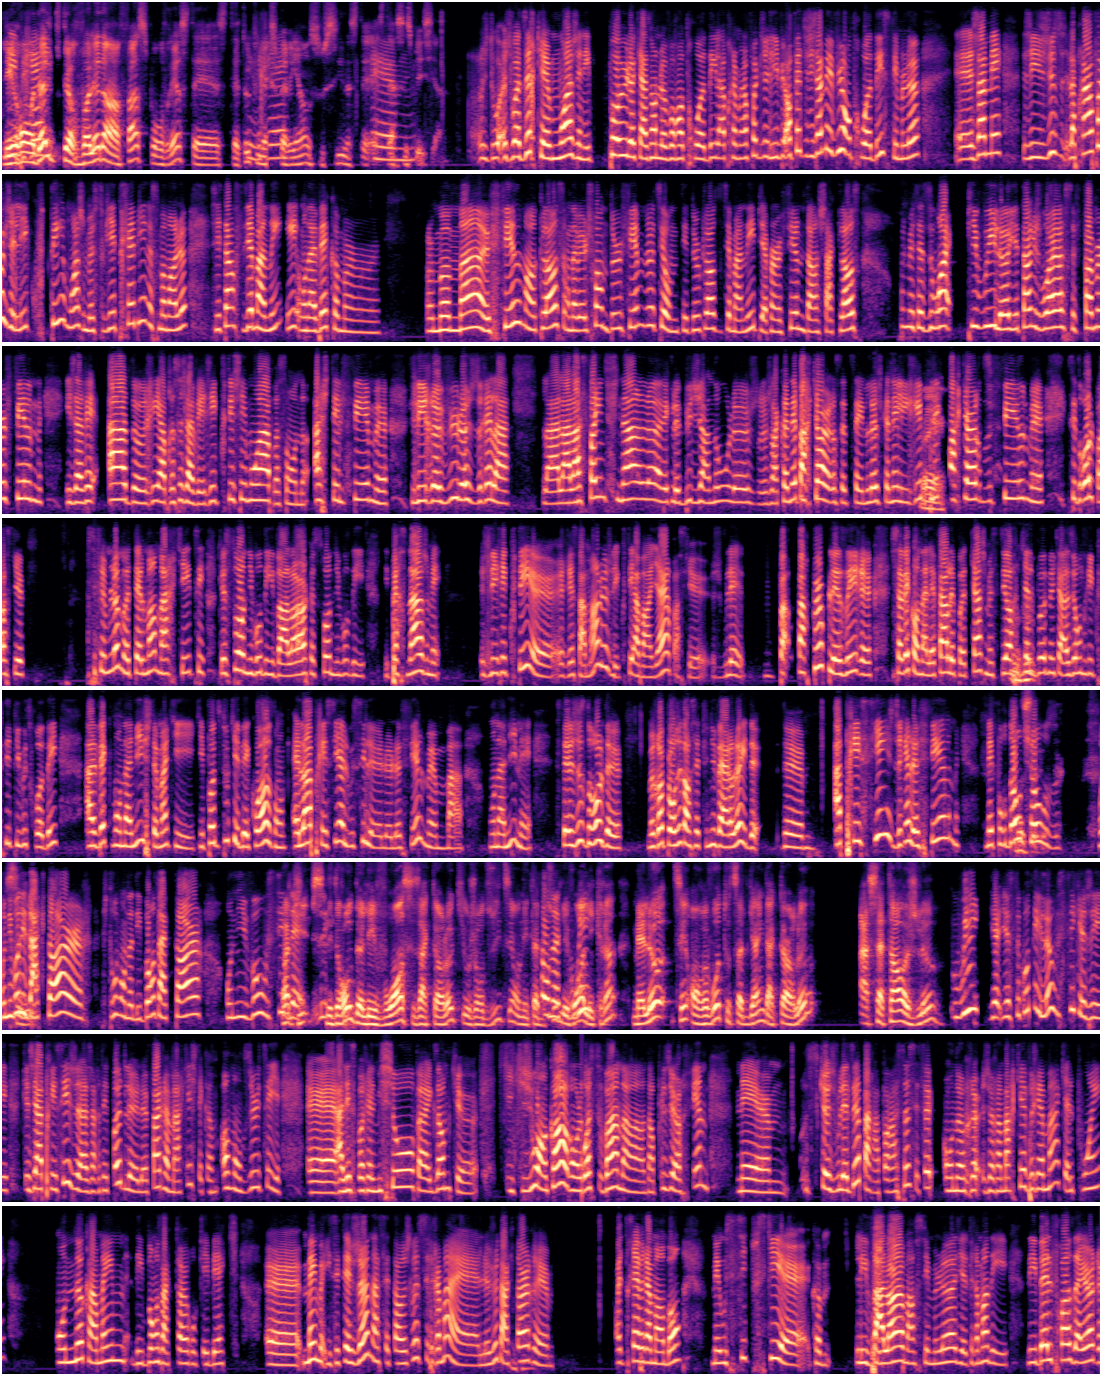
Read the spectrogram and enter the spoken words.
les rondelles qui te revolaient d'en face. Pour vrai, c'était, toute une expérience aussi. C'était, assez euh, spécial. Je dois, je dois dire que moi, je n'ai pas eu l'occasion de le voir en 3D la première fois que je l'ai vu. En fait, je n'ai jamais vu en 3D ce film-là. Euh, jamais. J'ai juste. La première fois que je l'ai écouté, moi, je me souviens très bien de ce moment-là. J'étais en sixième année et on avait comme un, un moment, un film en classe. On avait le choix entre deux films. Là, on était deux classes de sixième année, puis il y avait un film dans chaque classe. Moi, je m'étais dit, ouais, Puis oui, là, il est temps que je vois ce fameux film et j'avais adoré. Après ça, je l'avais réécouté chez moi. Après ça, on a acheté le film. Je l'ai revu, là, je dirais, la, la, la, scène finale avec le but de Jeannot, là, je, la connais par cœur, cette scène-là. Je connais les répliques par cœur du film. C'est drôle parce que ce film-là m'a tellement marqué, que ce soit au niveau des valeurs, que ce soit au niveau des, personnages, mais je l'ai réécouté euh, récemment, là, je l'ai écouté avant hier parce que je voulais, par, pur plaisir, euh, je savais qu'on allait faire le podcast, je me suis dit, oh, quelle mm-hmm. bonne occasion de réécouter pee 3D avec mon amie, justement, qui n'est pas du tout québécoise. Donc, elle a apprécié, elle aussi, le, film, mon amie, mais c'était juste drôle de me replonger dans cet univers-là et de, de apprécier, je dirais, le film, mais pour d'autres choses. Au niveau des acteurs, je trouve qu'on a des bons acteurs. Au niveau aussi de. C'est drôle de les voir, ces acteurs-là, qui aujourd'hui, on est habitué de les voir à l'écran. Mais là, on revoit toute cette gang d'acteurs-là à cet âge-là. Oui, il y, a ce côté-là aussi que j'ai que j'ai apprécié. J'arrêtais pas de le, faire remarquer. J'étais comme, oh mon Dieu, tu sais, euh, Alice Morel-Michaud, par exemple, qui, joue encore. On le voit souvent dans, plusieurs films. Mais euh, ce que je voulais dire par rapport à ça, c'est ça. On a je remarquais vraiment à quel point on a quand même des bons acteurs au Québec. Euh, même, ils étaient jeunes à cet âge-là. C'est vraiment le jeu d'acteur très vraiment bon, mais aussi tout ce qui est comme les valeurs dans ce film-là. Il y a vraiment des, belles phrases. D'ailleurs,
